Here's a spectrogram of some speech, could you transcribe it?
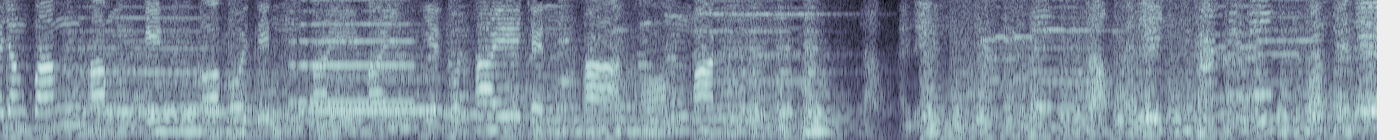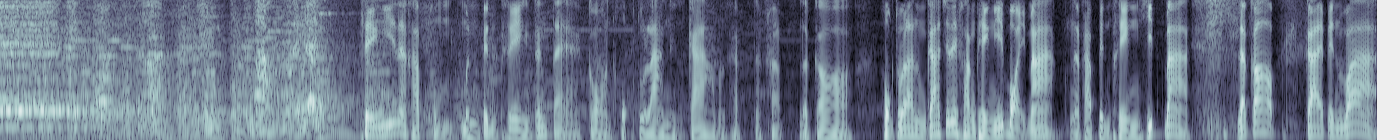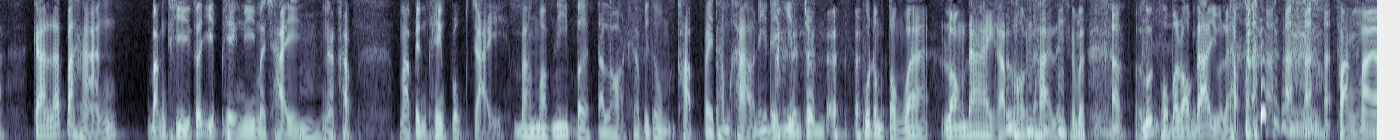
ยังฝังทำกินก็โปรยสิ้นไทยไปเกลียดคนไทยเช่นทาสของมันเพลงนี้นะครับผมมันเป็นเพลงตั้งแต่ก่อน 6 ตุลา19นะครับนะครับ แล้วก็6ตุลา19จะได้ฟังเพลงนี้บ่อยมากนะครับเป็นเพลงฮิตมาก แล้วก็กลายเป็นว่าการรัฐประหาร บางทีก็หยิบเพลงนี้มาใช้นะครับ มาเป็นเพลงปลุกใจ บางม็อบนี่เปิดตลอดครับพี่ตุ้มครับไปทำข่าวนี้ได้ยินจน พูดตรงๆว่าร้องได้ครับร้องได้เลยใช่ไหมครับรุ่นผมมาร้องได้อยู่แล้ว ฟังมา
